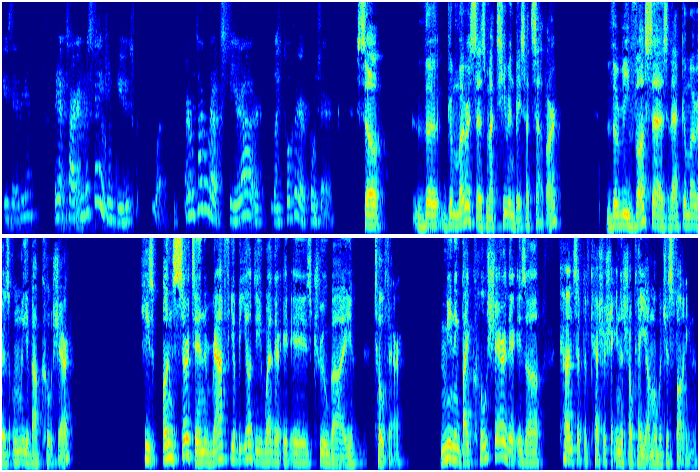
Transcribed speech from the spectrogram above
You say it again? Yeah, sorry, I'm just getting confused. What are we talking about? Sphira or like tofer or kosher? So the Gemara says matirin beis hatzavar. The Riva says that Gemara is only about kosher he's uncertain, Raf Yabiyadi, whether it is true by Tofer. Meaning by kosher, there is a concept of Kesher She'ina Shokayama, which is fine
